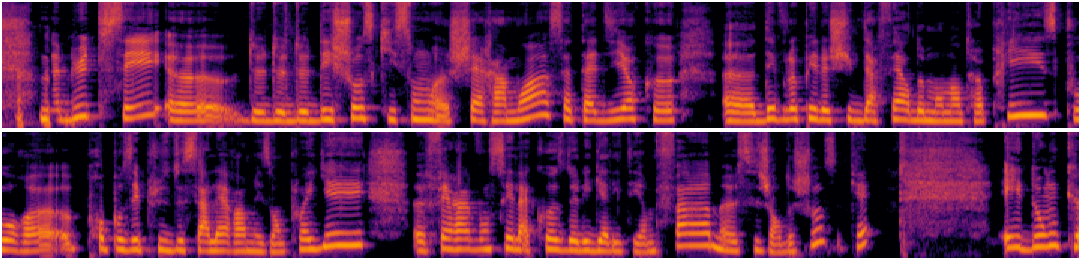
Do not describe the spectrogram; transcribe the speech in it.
ma but c'est euh, de, de, de, des choses qui sont euh, chères à moi c'est-à-dire que euh, développer le chiffre d'affaires de mon entreprise pour euh, proposer plus de salaire à mes employés faire avancer la cause de l'égalité homme-femme ce genre de choses ok et donc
